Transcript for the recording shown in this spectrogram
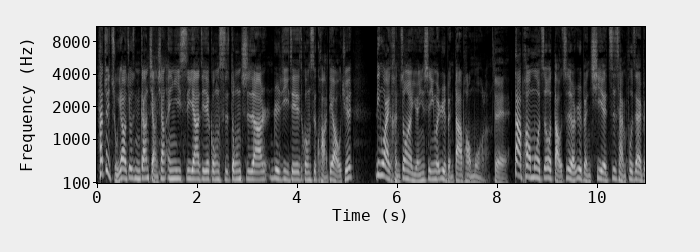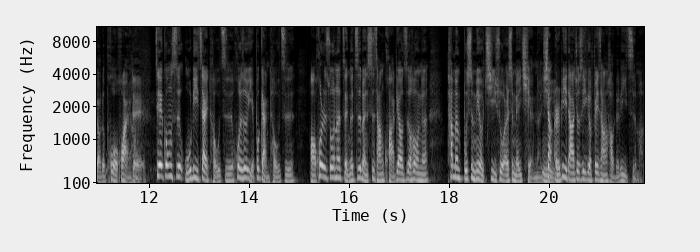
它最主要就是你刚刚讲像 NEC 啊这些公司，东芝啊、日立这些公司垮掉。我觉得另外一个很重要的原因是因为日本大泡沫了。对，大泡沫之后导致了日本企业资产负债表的破坏。对，这些公司无力再投资，或者说也不敢投资。哦，或者说呢，整个资本市场垮掉之后呢，他们不是没有技术，而是没钱了。像尔必达就是一个非常好的例子嘛，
